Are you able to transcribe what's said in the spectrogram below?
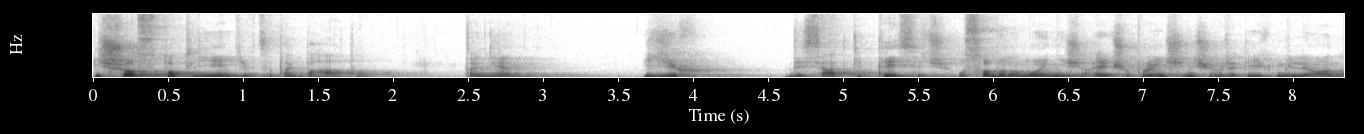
І що 100 клієнтів це так багато? Та ні. Їх десятки тисяч, особливо мої ніші, а якщо про інші ніші говорити, їх мільйони,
